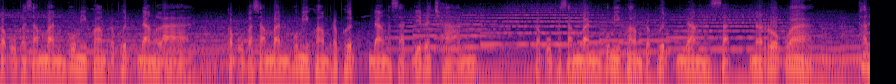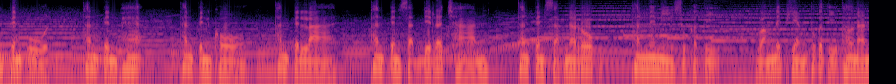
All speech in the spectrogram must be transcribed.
กับอุปสัมบันผู้มีความประพฤติดังลา กับอุปสัมบันผู้มีความประพฤติดังสัตว์ดิรฉาน กับอุปสัมบันผู้มีความประพฤติดังสัตว์นรกว่า ท่านเป็นอูดท่านเป็นแพะ ท่านเป็นโค ท่านเป็นลา ท่านเป็นสัตว์ดิรฉาน ท่านเป็นสัตว์นรก ท่านไม่มีสุขติ หวังได้เพียงทุกติเท่านั้น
